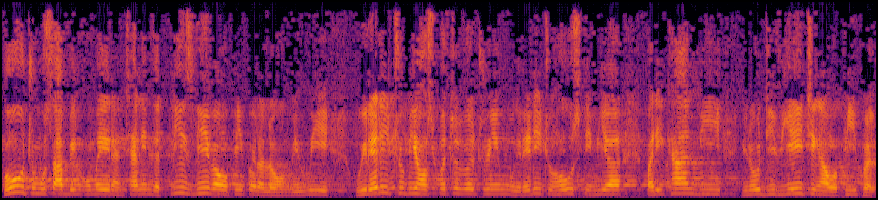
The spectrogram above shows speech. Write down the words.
go to Mus'ab bin Umair and tell him that please leave our people alone. We, we, we're ready to be hospitable to him. We're ready to host him here. But he can't be, you know, deviating our people.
